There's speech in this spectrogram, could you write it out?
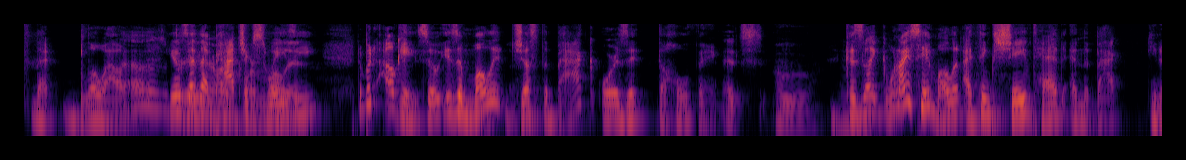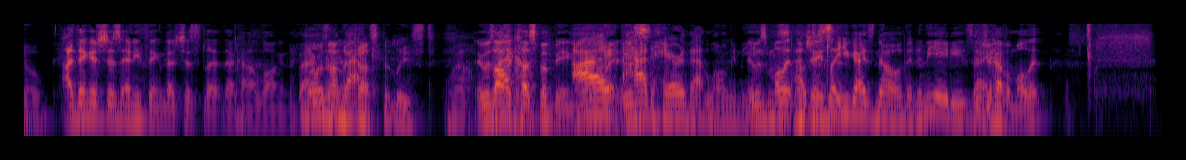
that blowout? That was a you know, is that that Patrick Swayze? mullet. No, but okay, so is a mullet just the back or is it the whole thing? It's ooh. Because hmm. like when I say mullet, I think shaved head and the back. You know, I think it's just anything that's just that, that kind of long in the back. It was on the the back. cusp, at least. well, It was on I, the cusp of being. no, I right. Was- had hair that long in the. it was mullet I'll just let you guys know that in the '80s, Did I- you have a mullet?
